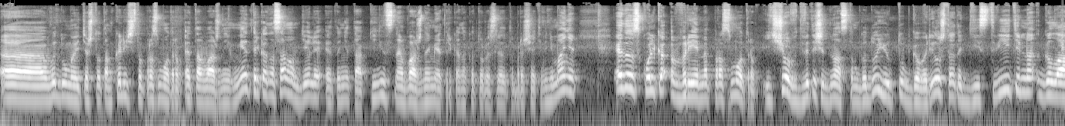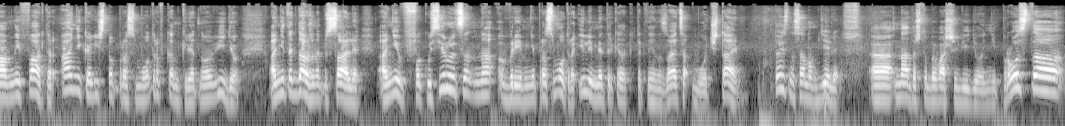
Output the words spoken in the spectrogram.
э, вы думаете, что там количество просмотров это важная метрика, на самом деле это не так. Единственная важная метрика, на которую следует обращать внимание, это сколько время просмотров. Еще в 2012 году YouTube говорил, что это действительно главный фактор, а не количество просмотров конкретного видео. Они тогда уже написали, они фокусируются на времени просмотра или метрика так и называется watch time. То есть на самом деле э, надо, чтобы ваши видео не просто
